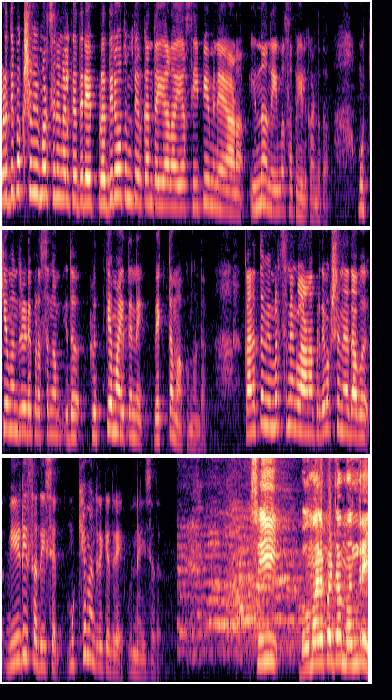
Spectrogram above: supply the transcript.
പ്രതിപക്ഷ വിമർശനങ്ങൾക്കെതിരെ പ്രതിരോധം തീർക്കാൻ തയ്യാറായ സി പി എമ്മിനെയാണ് ഇന്ന് നിയമസഭയിൽ കണ്ടത്. മുഖ്യമന്ത്രിയുടെ പ്രസംഗം ഇത് കൃത്യമായി തന്നെ വ്യക്തമാക്കുന്നുണ്ട്. കനത്ത വിമർശനങ്ങളാണ് പ്രതിപക്ഷ നേതാവ് വി ഡി സതീശൻ മുഖ്യമന്ത്രിക്കെതിരെ ഉന്നയിച്ചത്. ശ്രീ ബഹുമാനപ്പെട്ട മന്ത്രി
